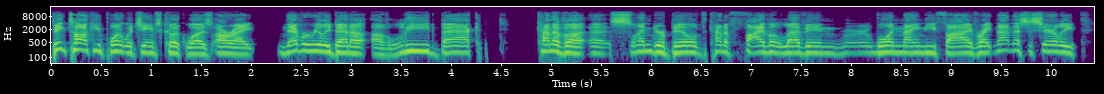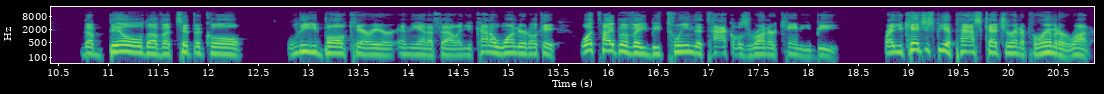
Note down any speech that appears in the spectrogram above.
Big talking point with James Cook was all right, never really been a, a lead back, kind of a, a slender build, kind of 5'11, 195, right? Not necessarily the build of a typical lead ball carrier in the NFL. And you kind of wondered, okay, what type of a between the tackles runner can he be? Right? You can't just be a pass catcher and a perimeter runner.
